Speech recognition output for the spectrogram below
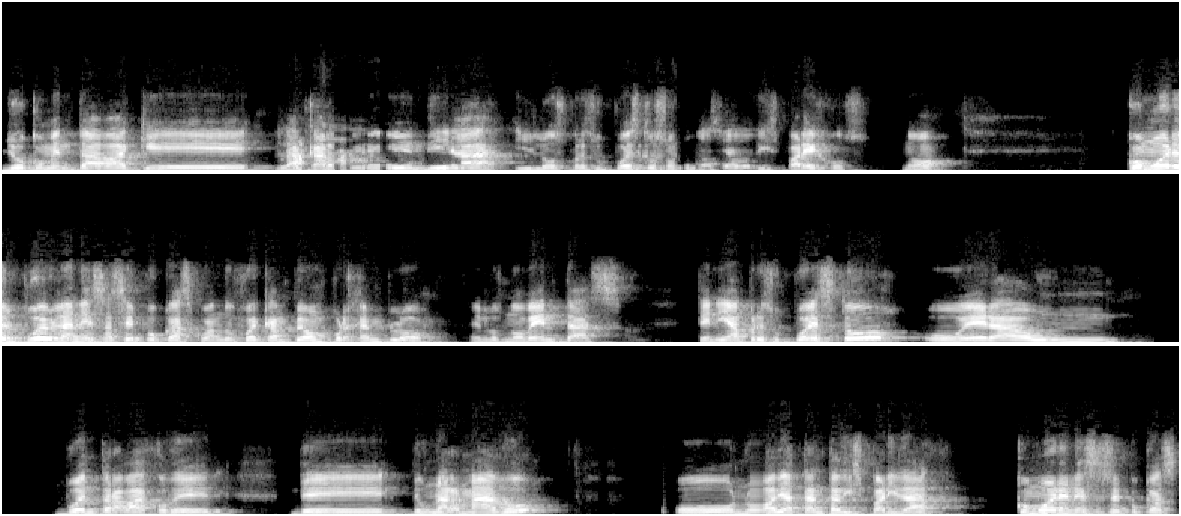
yo comentaba que la cartera hoy en día y los presupuestos son demasiado disparejos, ¿no? ¿Cómo era el Puebla en esas épocas cuando fue campeón, por ejemplo, en los noventas? ¿Tenía presupuesto o era un buen trabajo de, de un armado o no había tanta disparidad? ¿Cómo era en esas épocas?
